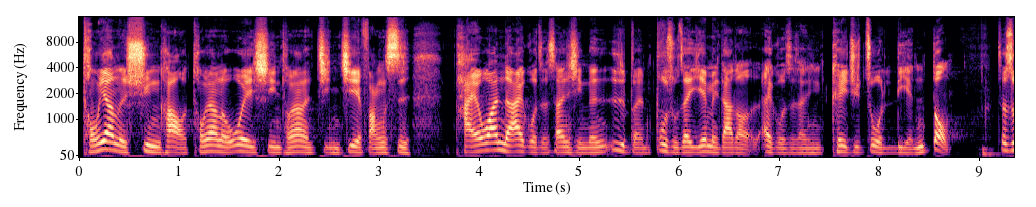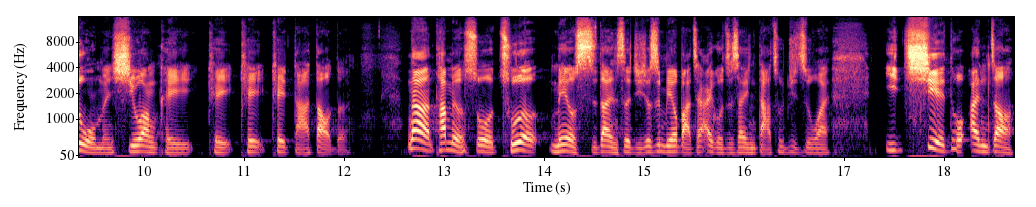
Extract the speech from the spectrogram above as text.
同样的讯号，同样的卫星，同样的警戒方式，台湾的爱国者三型跟日本部署在奄美大岛的爱国者三型可以去做联动，这是我们希望可以、可以、可以、可以达到的。那他们有说，除了没有实弹射击，就是没有把这爱国者三型打出去之外，一切都按照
